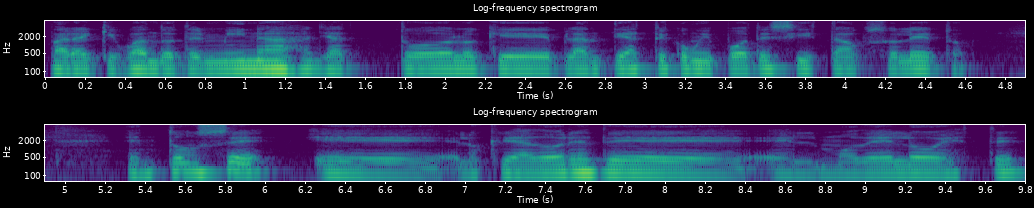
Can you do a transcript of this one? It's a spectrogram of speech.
para que cuando termina ya todo lo que planteaste como hipótesis está obsoleto. Entonces eh, los creadores del modelo este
